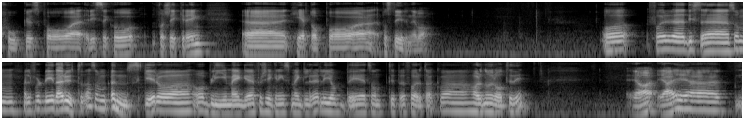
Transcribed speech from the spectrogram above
fokus på risikoforsikring helt opp på, på styrenivå. Og for eh, som, for de der ute da, som ønsker å, å bli forsikringsmeglere eller jobbe i et sånt type foretak, hva, har du noe råd til de? Ja, jeg, eh,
